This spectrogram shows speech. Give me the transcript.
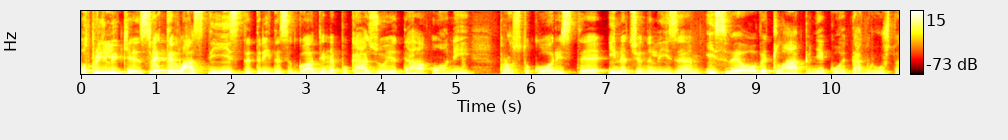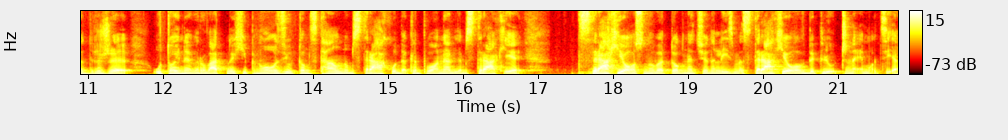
otprilike sve te vlasti iste 30 godina pokazuje da oni prosto koriste i nacionalizam i sve ove tlapnje koje ta društva drže u toj neverovatnoj hipnozi, u tom stalnom strahu. Dakle, ponavljam, strah je Strah je osnova tog nacionalizma. Strah je ovde ključna emocija.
